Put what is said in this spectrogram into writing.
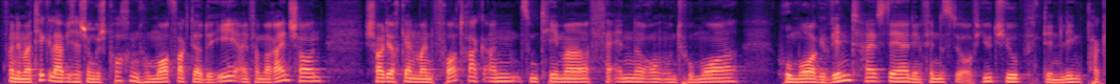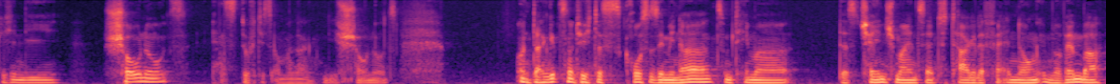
Von dem Artikel habe ich ja schon gesprochen, humorfaktor.de. Einfach mal reinschauen. Schau dir auch gerne meinen Vortrag an zum Thema Veränderung und Humor. Humor gewinnt heißt der. Den findest du auf YouTube. Den Link packe ich in die Show Notes. Jetzt durfte ich es auch mal sagen, die Show Notes. Und dann gibt es natürlich das große Seminar zum Thema das Change Mindset, Tage der Veränderung im November.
